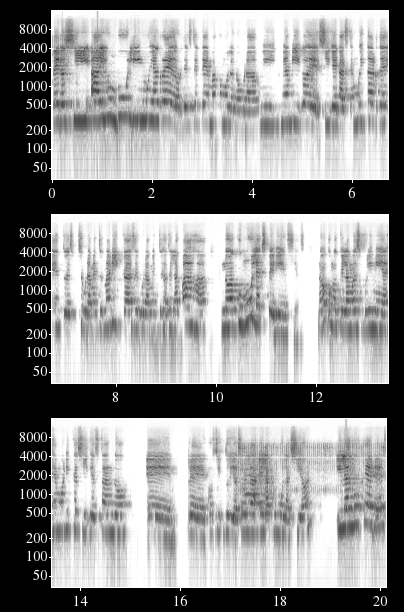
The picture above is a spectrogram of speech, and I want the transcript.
pero sí hay un bullying muy alrededor de este tema, como lo nombraba mi, mi amigo, de si llegaste muy tarde, entonces seguramente es marica, seguramente se hace la paja, no acumula experiencias, ¿no? Como que la masculinidad hegemónica sigue estando eh, reconstituida sobre la, la acumulación y las mujeres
